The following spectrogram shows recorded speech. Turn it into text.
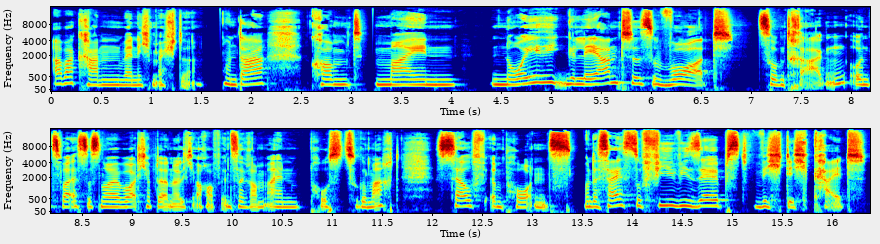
aber kann, wenn ich möchte. Und da kommt mein neu gelerntes Wort zum Tragen. Und zwar ist das neue Wort, ich habe da neulich auch auf Instagram einen Post zu gemacht, Self-Importance. Und das heißt so viel wie Selbstwichtigkeit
